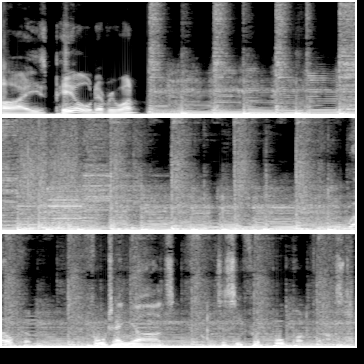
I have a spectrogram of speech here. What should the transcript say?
Eyes peeled, everyone. Welcome to the Full 10 Yards Fantasy Football Podcast.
